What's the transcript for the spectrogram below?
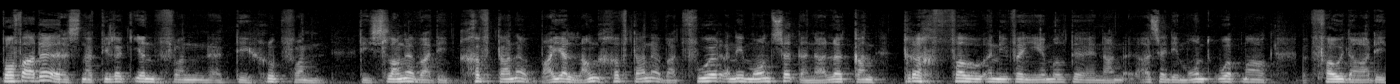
Pofadder is natuurlik een van die groep van die slange wat die giftande, baie lang giftande wat voor in die mond sit en hulle kan terugvou in die verhemelte en dan as hy die mond oopmaak, vou daardie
